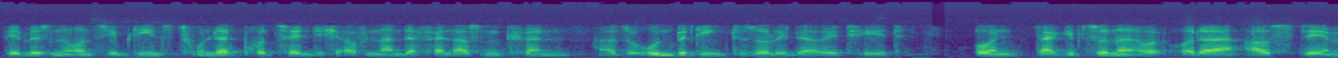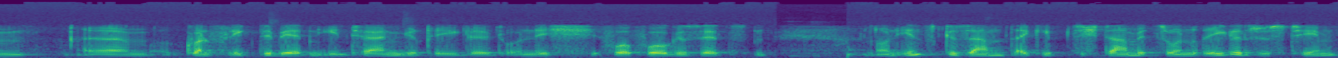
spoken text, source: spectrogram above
wir müssen uns im Dienst hundertprozentig aufeinander verlassen können, also unbedingte Solidarität. Und da gibt es so eine, oder aus dem ähm, Konflikte werden intern geregelt und nicht vor Vorgesetzten. Und insgesamt ergibt sich damit so ein Regelsystem,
